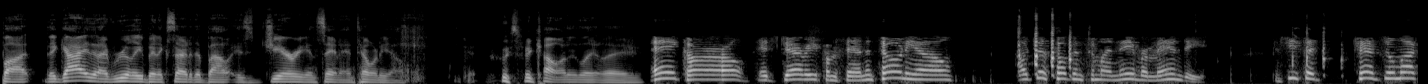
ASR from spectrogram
But the guy that I've really been excited about is Jerry in San Antonio. Okay. Who's been calling in lately? Hey, Carl. It's Jerry from San Antonio. I was just talking to my neighbor, Mandy. And she said, Chad Zumock,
